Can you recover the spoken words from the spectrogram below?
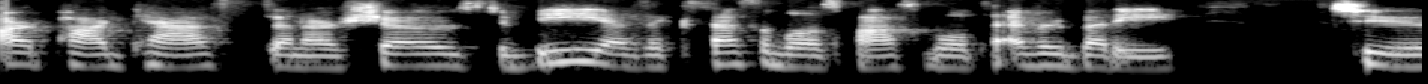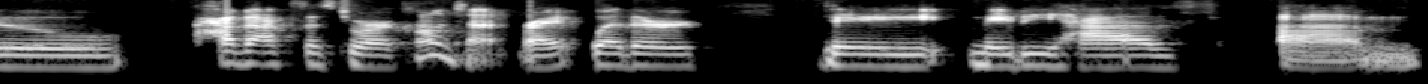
our podcasts and our shows to be as accessible as possible to everybody to have access to our content, right? Whether they maybe have um,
